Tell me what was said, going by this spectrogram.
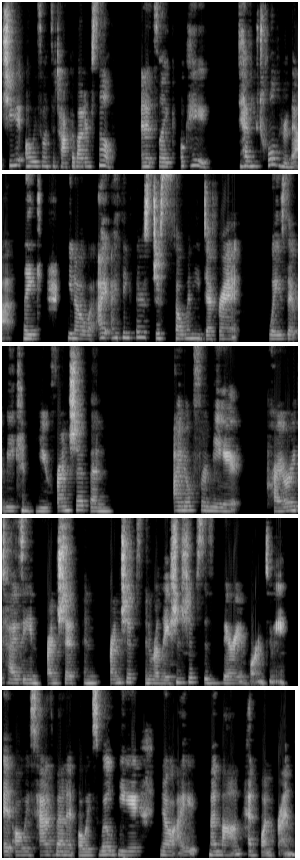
she always wants to talk about herself and it's like okay have you told her that like you know I, I think there's just so many different ways that we can view friendship and i know for me prioritizing friendship and friendships and relationships is very important to me. It always has been, it always will be. You know, I my mom had one friend,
